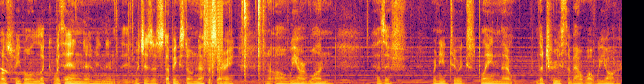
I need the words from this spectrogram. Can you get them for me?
Most people look within, I mean, which is a stepping stone necessary. Oh, we are one, as if we need to explain that the truth about what we are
